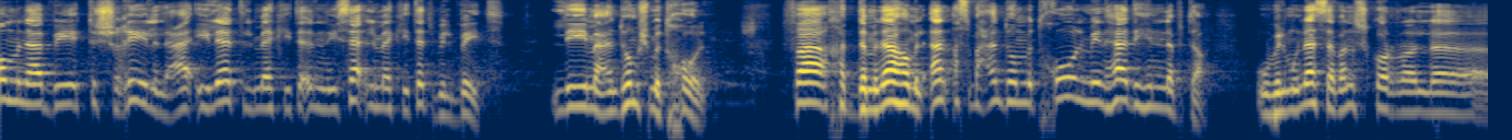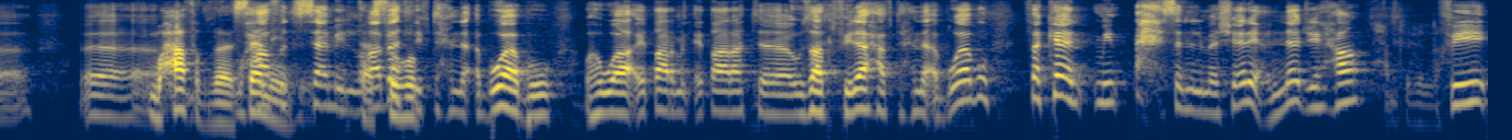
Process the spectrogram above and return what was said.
قمنا بتشغيل العائلات الماكيتات النساء الماكيتات بالبيت اللي ما عندهمش مدخول. فخدمناهم الآن أصبح عندهم مدخول من هذه النبتة. وبالمناسبة نشكر آه، محافظ سامي محافظ سامي الغابات اللي فتحنا أبوابه وهو إطار من إطارات آه، وزارة الفلاحة فتحنا أبوابه. فكان من أحسن المشاريع الناجحة الحمد لله. في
